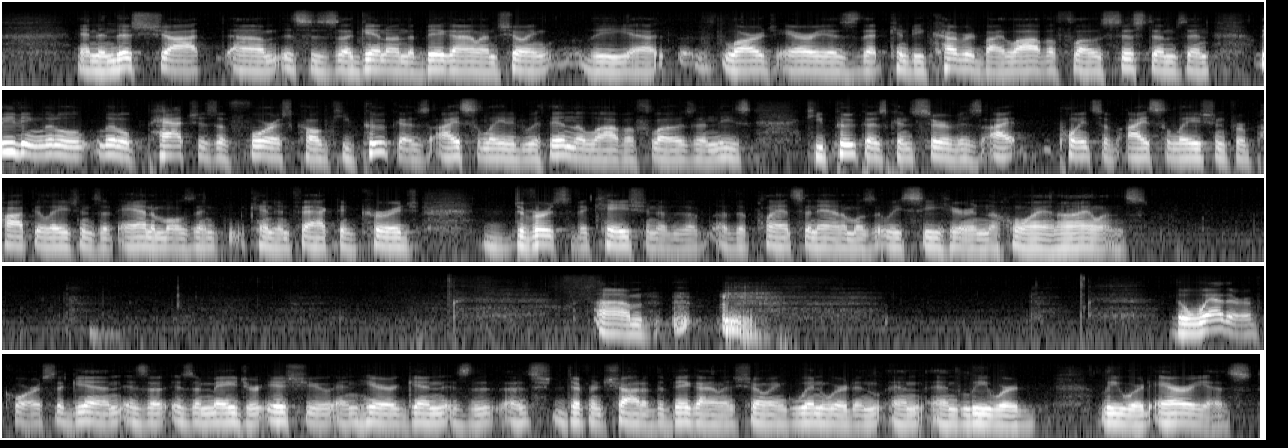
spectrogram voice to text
And in this shot, um, this is again on the Big Island showing the uh, large areas that can be covered by lava flow systems and leaving little, little patches of forest called kipukas isolated within the lava flows. And these kipukas can serve as points of isolation for populations of animals and can in fact encourage diversification of the, of the plants and animals that we see here in the Hawaiian Islands. Um, the weather, of course, again, is a, is a major issue, and here again is a, a different shot of the Big Island showing windward and, and, and leeward, leeward areas.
